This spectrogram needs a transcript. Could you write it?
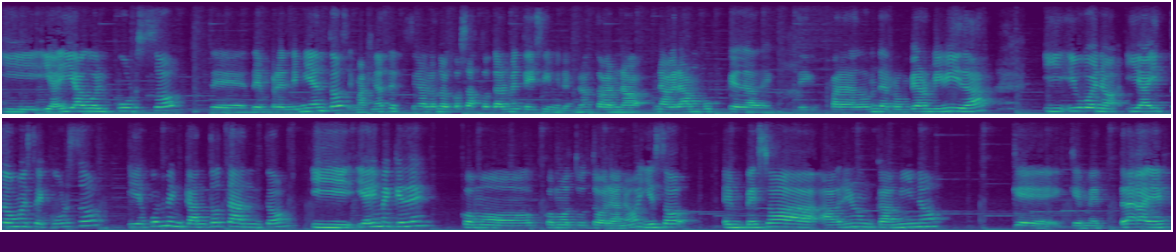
y, ahí hago el curso de, emprendimientos. Imagínate, estoy hablando de cosas totalmente disímiles, ¿no? Estaba en una, gran búsqueda de, para dónde rumbear mi vida. Y, bueno, y ahí tomo ese curso y después me encantó tanto y, ahí me quedé como, como tutora, ¿no? Y eso empezó a abrir un camino que, me trae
